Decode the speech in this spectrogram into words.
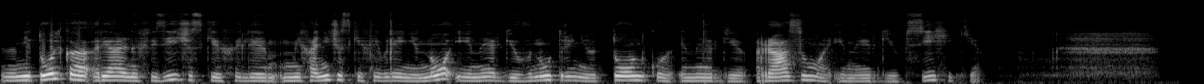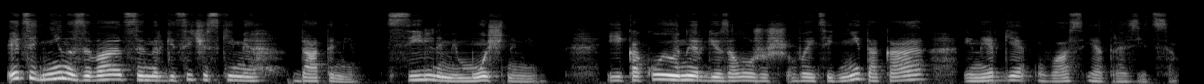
не только реальных физических или механических явлений, но и энергию внутреннюю, тонкую энергию разума, энергию психики. Эти дни называются энергетическими датами, сильными, мощными, и какую энергию заложишь в эти дни, такая энергия у вас и отразится.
